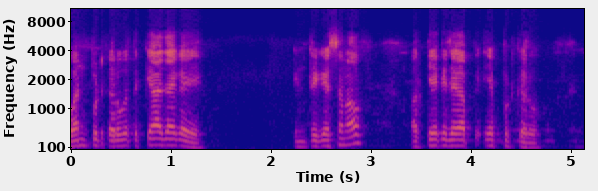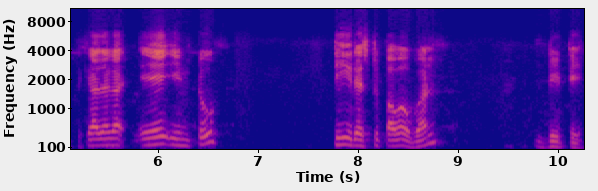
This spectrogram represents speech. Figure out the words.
वन पुट करोगे तो क्या आ जाएगा ये इंटीग्रेशन ऑफ़ और के की जगह पे ए पुट करो। तो क्या आ जाएगा? A into t raised power one d t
